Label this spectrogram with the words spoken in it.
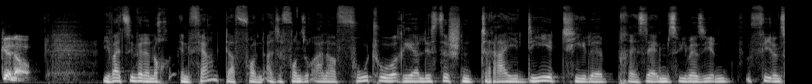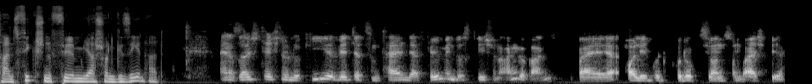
Genau. Wie weit sind wir denn noch entfernt davon, also von so einer fotorealistischen 3D-Telepräsenz, wie man sie in vielen Science-Fiction-Filmen ja schon gesehen hat? Eine solche Technologie wird ja zum Teil in der Filmindustrie schon angewandt, bei Hollywood-Produktionen zum Beispiel.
